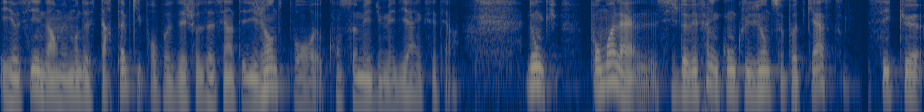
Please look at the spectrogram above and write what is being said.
Il y a aussi énormément de startups qui proposent des choses assez intelligentes pour consommer du média, etc. Donc, pour moi, si je devais faire une conclusion de ce podcast, c'est que,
